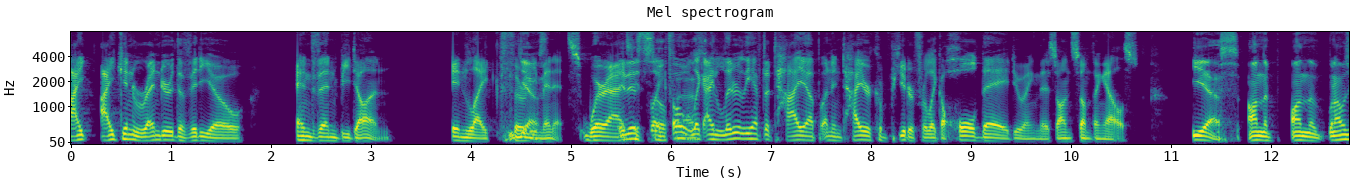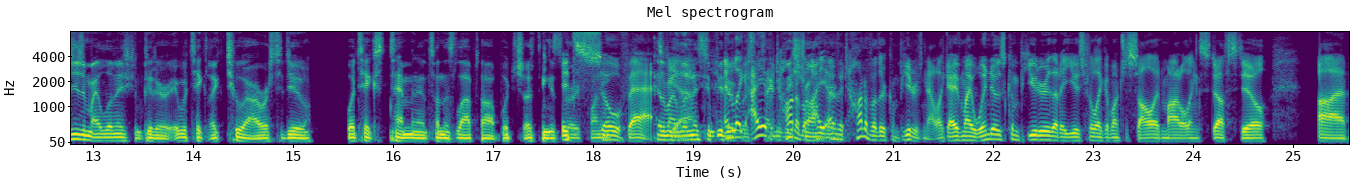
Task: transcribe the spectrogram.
I I can render the video and then be done in like 30 Yes. minutes. Whereas It it's so like, oh, like I literally have to tie up an entire computer for like a whole day doing this on something else. Yes, on the on the when I was using my Linux computer, it would take like two hours to do what takes ten minutes on this laptop, which I think is very It's funny. so fast. because my yeah. Linux computer and like I have a ton of I have a ton of other computers now. Like I have my Windows computer that I use for like a bunch of solid modeling stuff still. Uh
